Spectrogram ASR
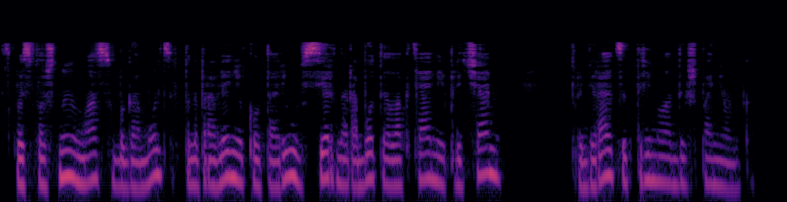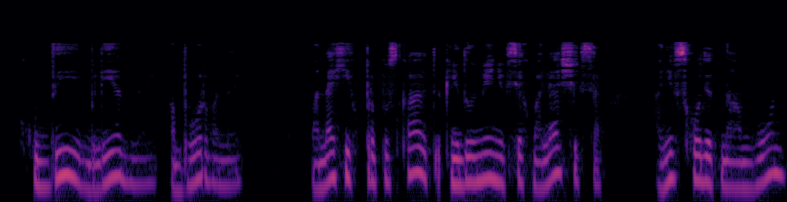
сквозь сплошную массу богомольцев по направлению к алтарю, усердно работая локтями и плечами, пробираются три молодых шпаненка. Худые, бледные, оборванные. Монахи их пропускают, и к недоумению всех молящихся они всходят на амвон,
